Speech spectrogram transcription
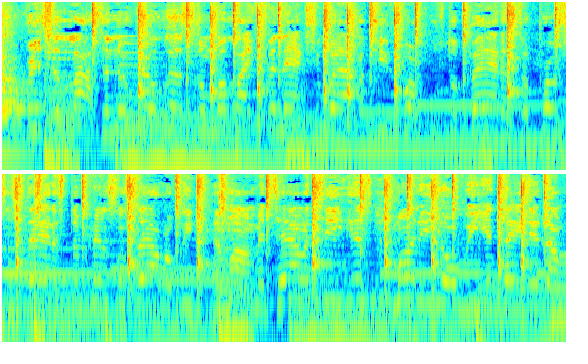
what? Visualizing the realism of life in actuality. Fuck who's the baddest. Approaching status depends on salary. And my mentality is money orientated. I'm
